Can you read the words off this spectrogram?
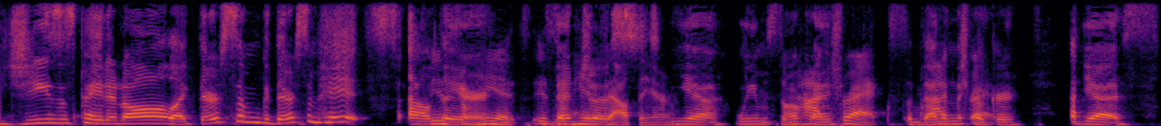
Jesus paid it all. Like there's some there's some hits out It's some there. hits. It's some hits out there. Yeah, we Some okay. hot tracks. Some Put that in the tracks. cooker. yes.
